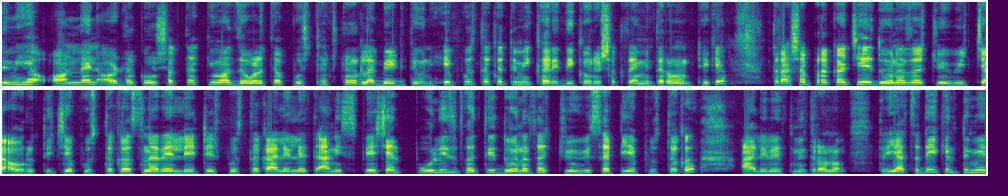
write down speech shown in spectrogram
तुम्ही हे ऑनलाईन ऑर्डर करू शकता किंवा जवळच्या पुस्तक स्टोअरला भेट देऊन हे पुस्तकं तुम्ही खरेदी करू शकता मित्रांनो. ठीक आहे? तर अशा प्रकारचे हे दोन हजार चोवीसच्या आवृत्तीचे पुस्तकं असणारे लेटेस्ट पुस्तक आलेले आहेत. आणि स्पेशल पोलीस भरती दोन हजार चोवीससाठी हे पुस्तकं आलेले आहेत मित्रांनो. तर याचा देखील तुम्ही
